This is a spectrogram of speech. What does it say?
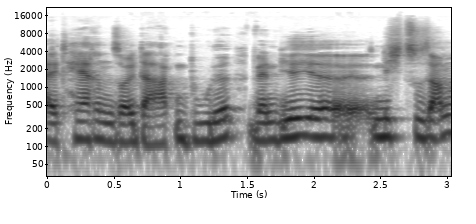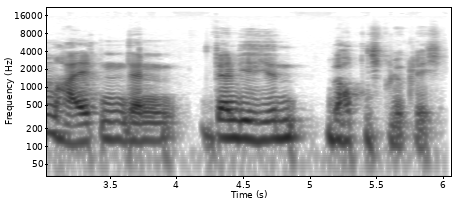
Altherren-Soldatenbude, wenn wir hier nicht zusammenhalten, dann werden wir hier überhaupt nicht glücklich.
